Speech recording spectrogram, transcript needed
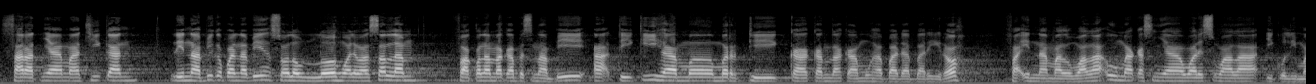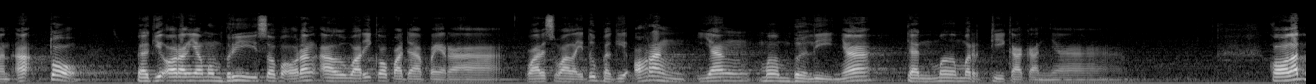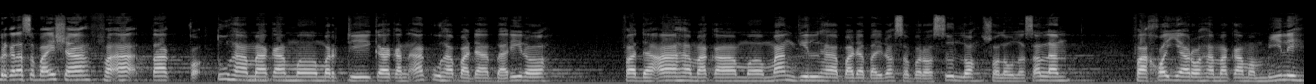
syaratnya majikan lin Nabi kepada Nabi Shallallahu Alaihi Wasallam Fakola maka Nabi Aktikiha memerdekakanlah kamu pada bariroh Fa innamal wala'u makasnya waris wala ikuliman akto Bagi orang yang memberi sopa orang al wariko pada perak. Waris wala itu bagi orang yang membelinya dan memerdekakannya. Kolat berkata sopa Aisyah Tuha maka memerdekakan aku pada bariroh fada'aha maka memanggilha pada Barirah sahabat Rasulullah sallallahu alaihi wasallam. Fa khayyaraha maka memilih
